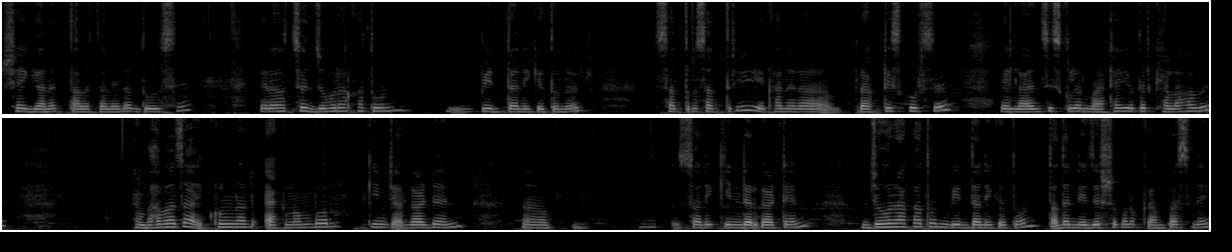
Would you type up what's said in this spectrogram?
সেই গানের তালে তালে এরা দুলছে। এরা হচ্ছে জোহরা খাতুন, বিদ্যানিকেতনের ছাত্রছাত্রী। এখানে এরা প্র্যাকটিস করছে। এই লায়ন্স স্কুলের মাঠেই ওদের খেলা হবে। ভাবা যায়, খুলনার এক নম্বর kindergarten sorry kindergarten Zohra Khatun, Vidyaniketan. তাদের নিজস্ব কোনো ক্যাম্পাস নেই।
